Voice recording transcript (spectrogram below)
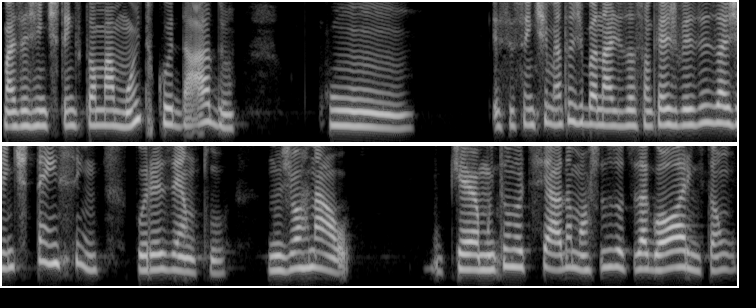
mas a gente tem que tomar muito cuidado com esse sentimento de banalização que às vezes a gente tem sim. Por exemplo, no jornal, o que é muito noticiado a morte dos outros agora, então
